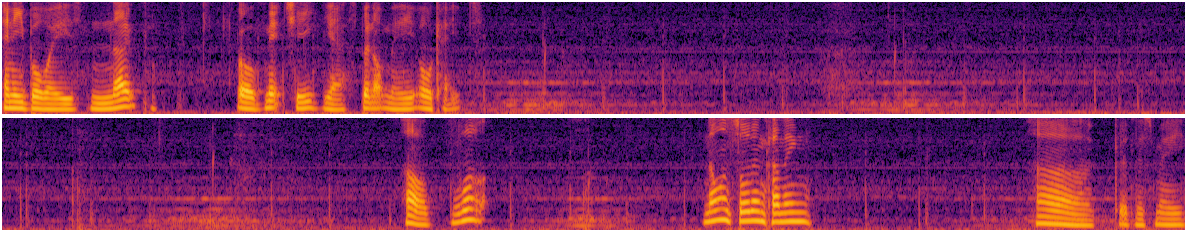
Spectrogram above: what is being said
Any boys? Nope. Oh, Mitchy, yes, but not me or Kate. Oh, what? No one saw them coming? Oh, goodness me.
